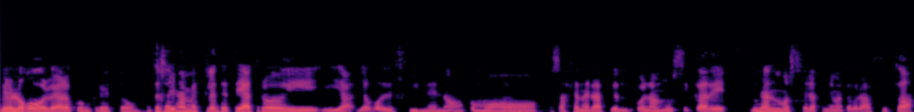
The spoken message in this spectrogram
pero luego volver a lo concreto. Entonces hay una mezcla entre teatro y, y algo de cine, ¿no? Como esa generación con la música de una atmósfera cinematográfica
